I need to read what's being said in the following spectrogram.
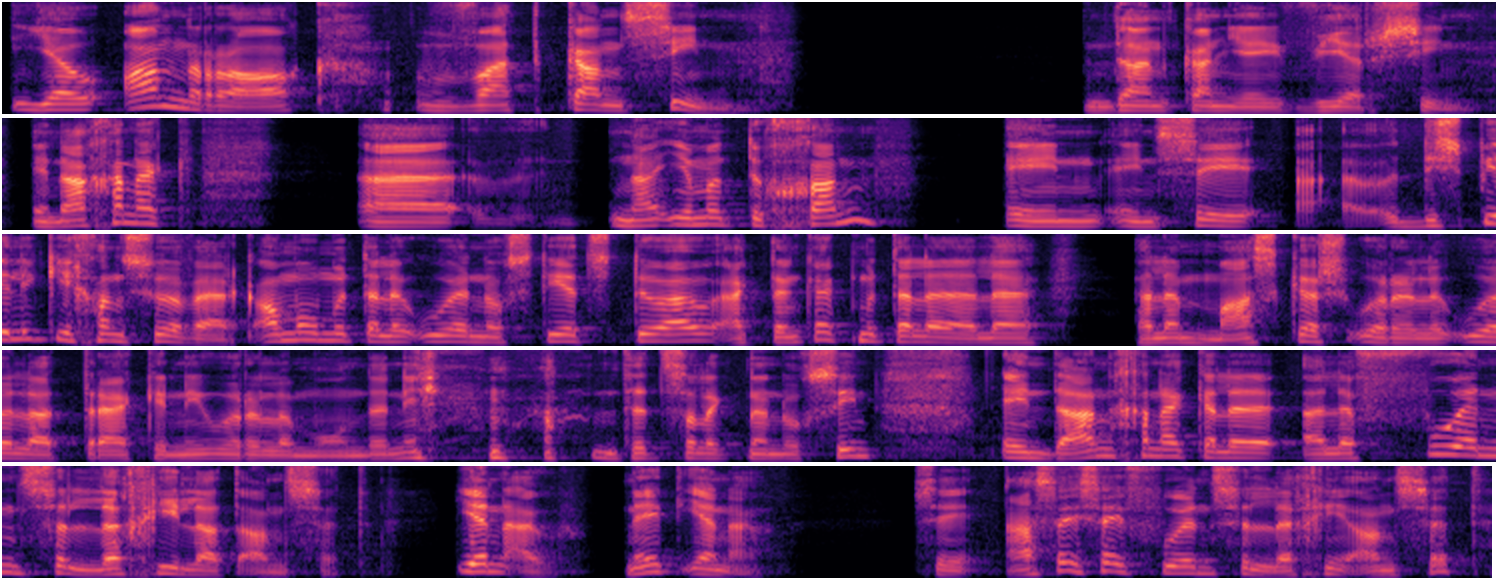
jou aanraak wat kan sien dan kan jy weer sien. En dan gaan ek uh na iemand toe gaan en en sê uh, die speletjie gaan so werk. Almal moet hulle oë nog steeds toe hou. Ek dink ek moet hulle hulle hulle maskers oor hulle oë laat trek en nie oor hulle monde nie. Dit sal ek nou nog sien. En dan gaan ek hulle hulle foon se liggie laat aansit. Een ou, net een ou sê as hy sy foon se liggie aansit,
